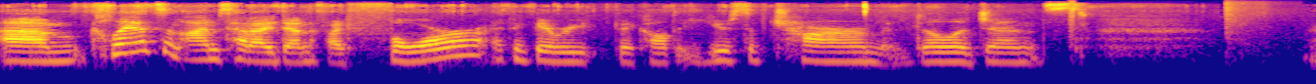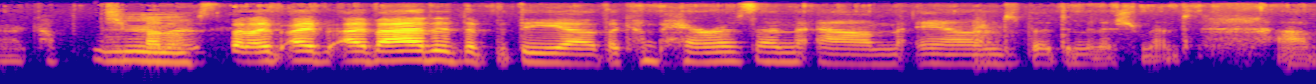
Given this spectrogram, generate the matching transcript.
Um, Clance and Imes had identified four. I think they were they called it use of charm and diligence a couple two others, but I've, I've, I've added the the uh, the comparison um, and the diminishment. Um,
